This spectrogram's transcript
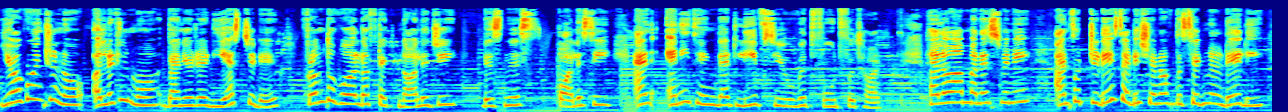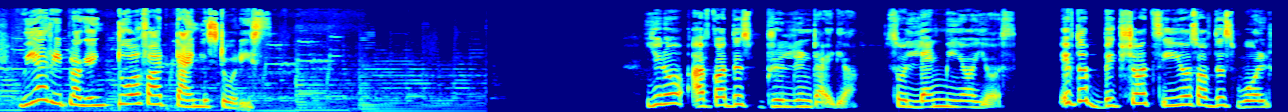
you're going to know a little more than you did yesterday from the world of technology, business, policy, and anything that leaves you with food for thought. Hello, I'm Manaswini, and for today's edition of the Signal Daily, we are replugging two of our timeless stories. You know, I've got this brilliant idea, so lend me your ears. If the big shot CEOs of this world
